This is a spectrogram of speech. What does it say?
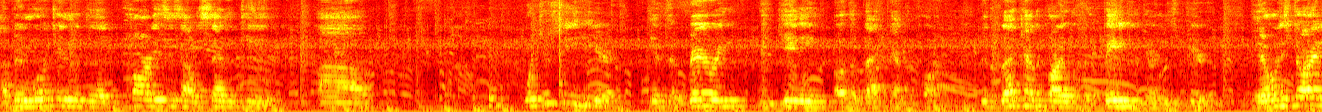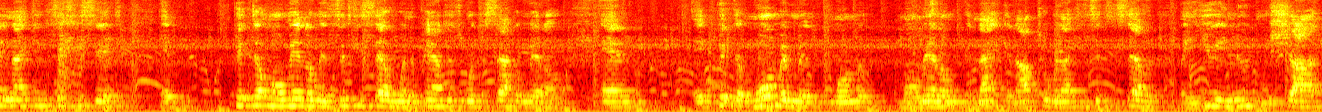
I've been working with the party since I was 17. Uh, what you see here is the very beginning of the Black Panther Party. The Black Panther Party was a baby during this period. It only started in 1966. It picked up momentum in 67 when the Panthers went to Sacramento, and it picked up more momentum, in, October 1967 when Huey Newton was shot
